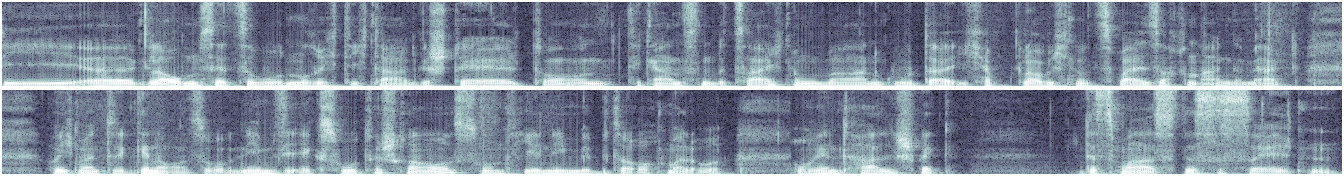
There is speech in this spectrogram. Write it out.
Die äh, Glaubenssätze wurden richtig dargestellt und die ganzen Bezeichnungen waren gut. Da ich habe, glaube ich, nur zwei Sachen angemerkt, wo ich meinte, genau, so nehmen Sie exotisch raus und hier nehmen wir bitte auch mal orientalisch weg. Das war's. Das ist selten.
